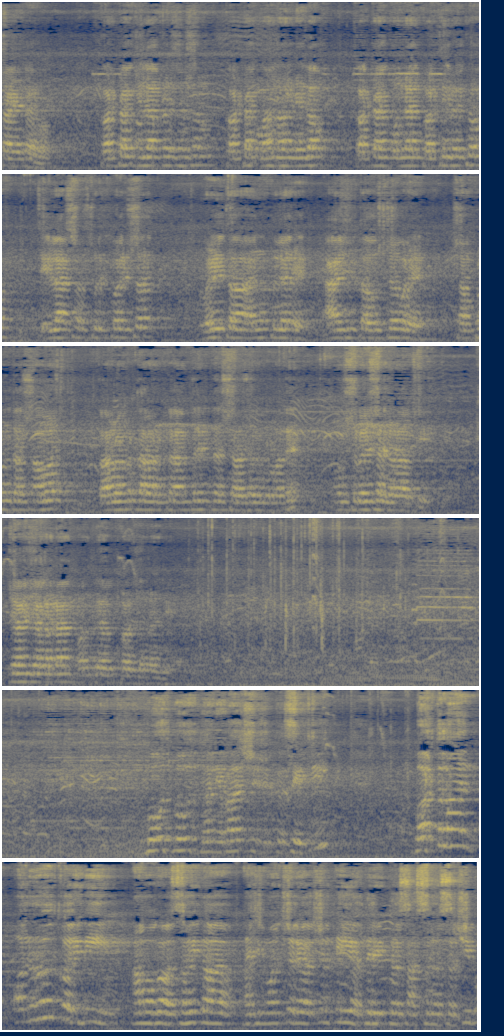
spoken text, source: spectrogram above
સહાયતા હો કટક જિલ્લા પ્રશાસન કટક મહાનગર નિગમ કટક ઉન્નયન কর্তৃপক্ষ જિલ્લા સંસ્કૃત પરિષદ মিলিত আনুকূল্যে আয়োজিত উৎসবের সম্পৃক্ত সমস্ত কর্মকর্তামানকে আন্তরিক সহযোগী মধ্যে মু শুভেচ্ছা জনাওছি জয় জগন্নাথ বন্দে প্রজননী ବହୁତ ବହୁତ ଧନ୍ୟବାଦ ଶ୍ରୀଯୁକ୍ତ ସେଠୀ ବର୍ତ୍ତମାନ ଅନୁରୋଧ କରିବି ଆମ ସହିତ ଆଜି ମଞ୍ଚରେ ଅଛନ୍ତି ଅତିରିକ୍ତ ଶାସନ ସଚିବ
